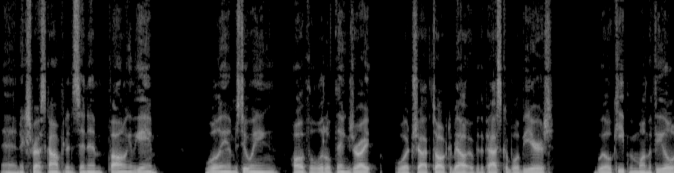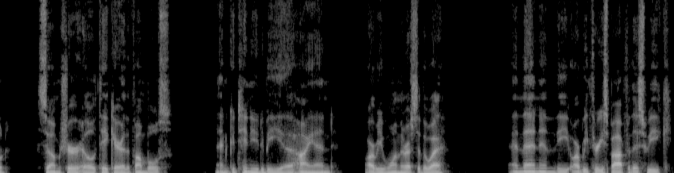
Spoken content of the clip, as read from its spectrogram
and expressed confidence in him following the game. Williams doing all the little things right, which I've talked about over the past couple of years, will keep him on the field. So I'm sure he'll take care of the fumbles and continue to be a high end RB1 the rest of the way. And then in the RB3 spot for this week,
